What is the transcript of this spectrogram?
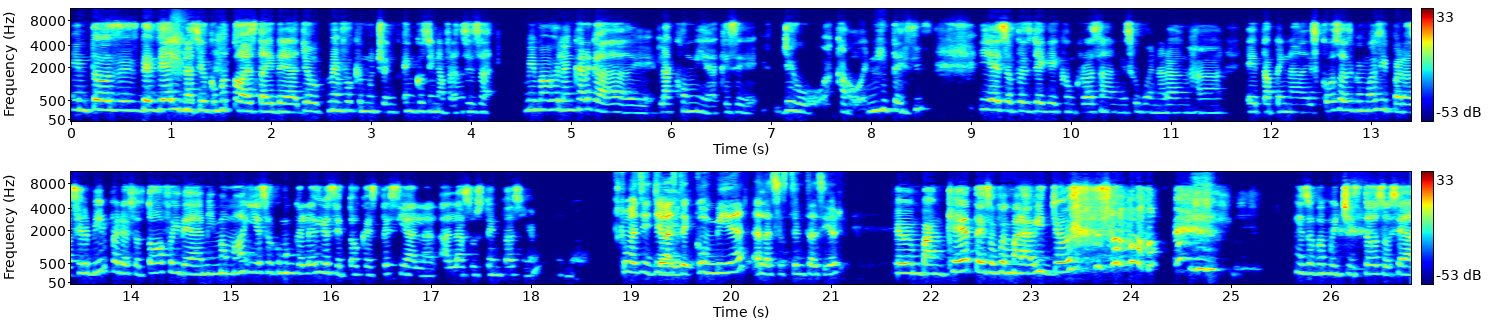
Entonces, desde ahí nació como toda esta idea. Yo me enfoqué mucho en, cocina francesa. Mi mamá fue la encargada de la comida que se llevó a cabo en mi tesis. Y eso, pues llegué con croissants, jugo de naranja, eh, tapenades, cosas como así para servir, pero eso todo fue idea de mi mamá y eso como que le dio ese toque especial a, a la sustentación. ¿Cómo así llevaste comida a la sustentación? Llevé un banquete, eso fue maravilloso. Eso fue muy chistoso, o sea,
